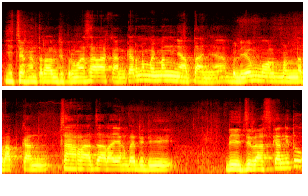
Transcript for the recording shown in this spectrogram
Ya jangan terlalu dipermasalahkan karena memang nyatanya beliau mau menerapkan cara-cara yang tadi di, dijelaskan itu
